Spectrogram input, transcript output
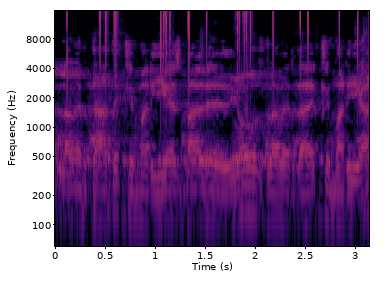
la, verdad de que María es madre de Dios, la verdad de que María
